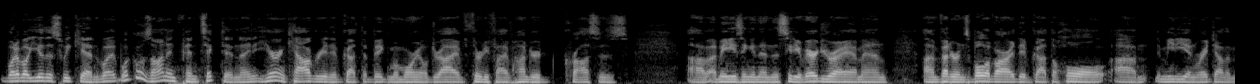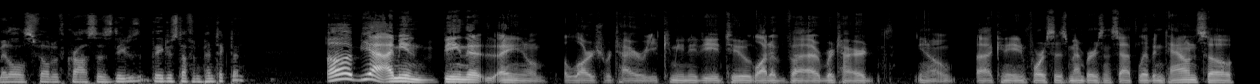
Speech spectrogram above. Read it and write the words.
What about you this weekend? What, what goes on in Penticton? I, here in Calgary, they've got the big Memorial Drive, 3,500 crosses. Uh, amazing. And then the city of Airdrie, I am, man, on Veterans Boulevard, they've got the whole um, the median right down the middle is filled with crosses. They do, they do stuff in Penticton? Uh, yeah. I mean, being that uh, you know a large retiree community too, a lot of uh, retired, you know, uh, Canadian Forces members and stuff live in town. So,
